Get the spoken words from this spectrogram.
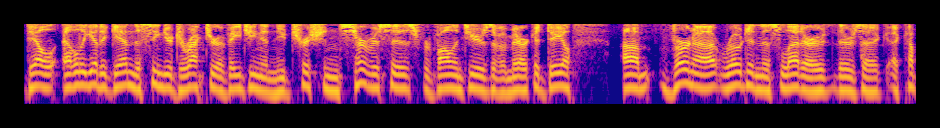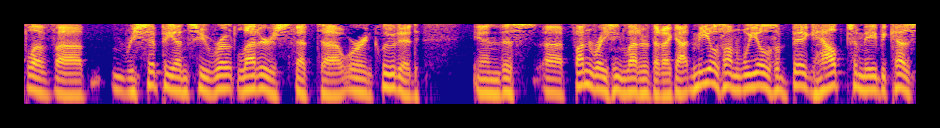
Dale Elliott, again, the Senior Director of Aging and Nutrition Services for Volunteers of America. Dale, um, Verna wrote in this letter, there's a, a couple of uh, recipients who wrote letters that uh, were included in this uh, fundraising letter that I got. Meals on Wheels, a big help to me because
